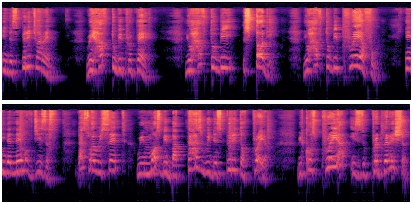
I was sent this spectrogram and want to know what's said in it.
in the spiritual realm, we have to be prepared. You have to be study. You have to be prayerful in the name of Jesus. That's why we said we must be baptized with the spirit of prayer because prayer is the preparation.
